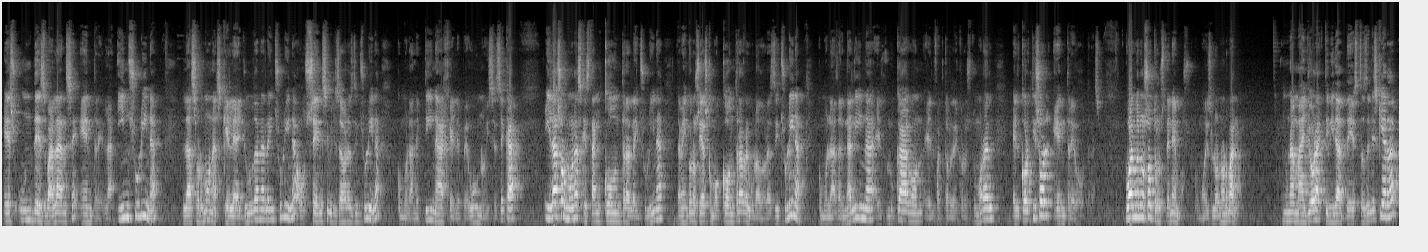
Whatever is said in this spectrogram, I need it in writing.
es un desbalance entre la insulina, las hormonas que le ayudan a la insulina o sensibilizadoras de insulina, como la leptina, GLP-1 y CCK, y las hormonas que están contra la insulina, también conocidas como contrarreguladoras de insulina, como la adrenalina, el glucagón, el factor de necrosis tumoral, el cortisol, entre otras. Cuando nosotros tenemos, como es lo normal, una mayor actividad de estas de la izquierda,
